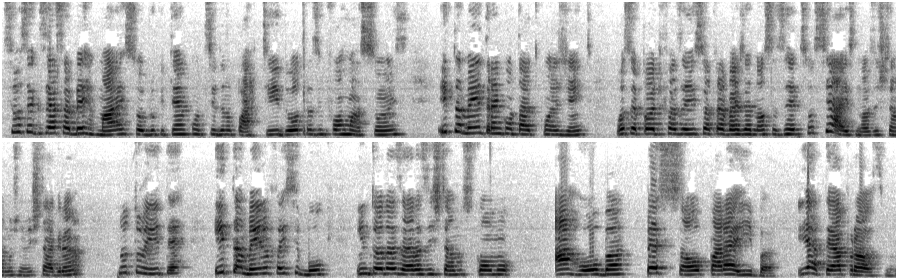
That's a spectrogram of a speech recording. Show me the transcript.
Se você quiser saber mais sobre o que tem acontecido no partido, outras informações e também entrar em contato com a gente, você pode fazer isso através das nossas redes sociais. Nós estamos no Instagram, no Twitter e também no Facebook em todas elas estamos como arroba Paraíba. E até a próxima!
